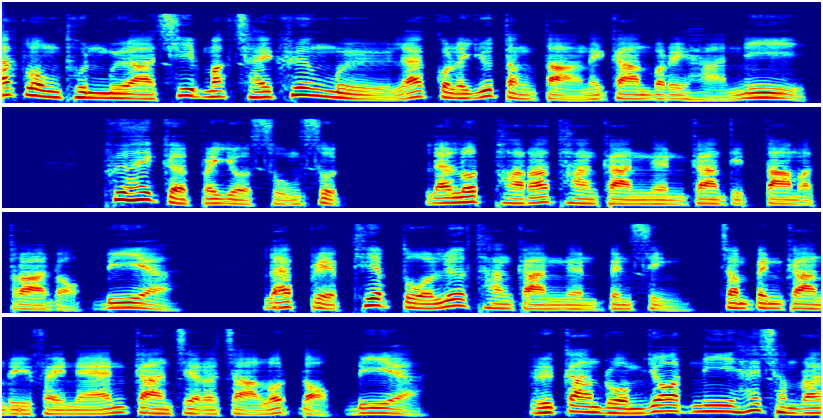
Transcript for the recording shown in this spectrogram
นักลงทุนมืออาชีพมักใช้เครื่องมือและกลยุทธ์ต่างๆ ในการบริหารหนี้ เพื่อให้เกิดประโยชน์สูงสุด และลดภาระทางการเงินการติดตามอัตราดอกเบี้ย และเปรียบเทียบตัวเลือกทางการเงินเป็นสิ่งจำเป็นการรีไฟแนนซ์การเจรจาลดดอกเบี้ย หรือการรวมยอดหนี้ให้ชำระ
